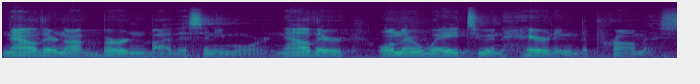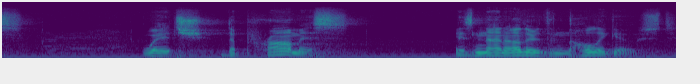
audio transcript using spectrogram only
now they're not burdened by this anymore. Now they're on their way to inheriting the promise, which the promise is none other than the Holy Ghost.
